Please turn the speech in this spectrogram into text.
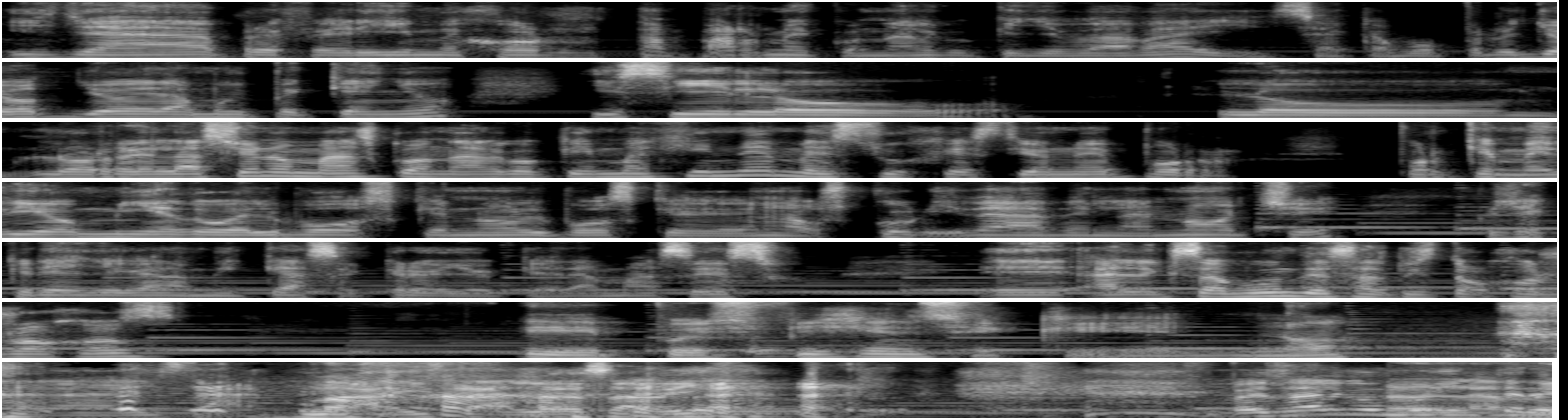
y ya preferí mejor taparme con algo que llevaba y se acabó. Pero yo, yo era muy pequeño y sí lo, lo, lo relaciono más con algo que imaginé, me sugestioné por, porque me dio miedo el bosque, no el bosque en la oscuridad, en la noche. Pues ya quería llegar a mi casa, creo yo que era más eso. Eh, Alex Abundes, ¿has visto ojos rojos? Eh, pues fíjense que no. ahí está, No. ahí está, lo sabía. Pues algo muy lamento,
